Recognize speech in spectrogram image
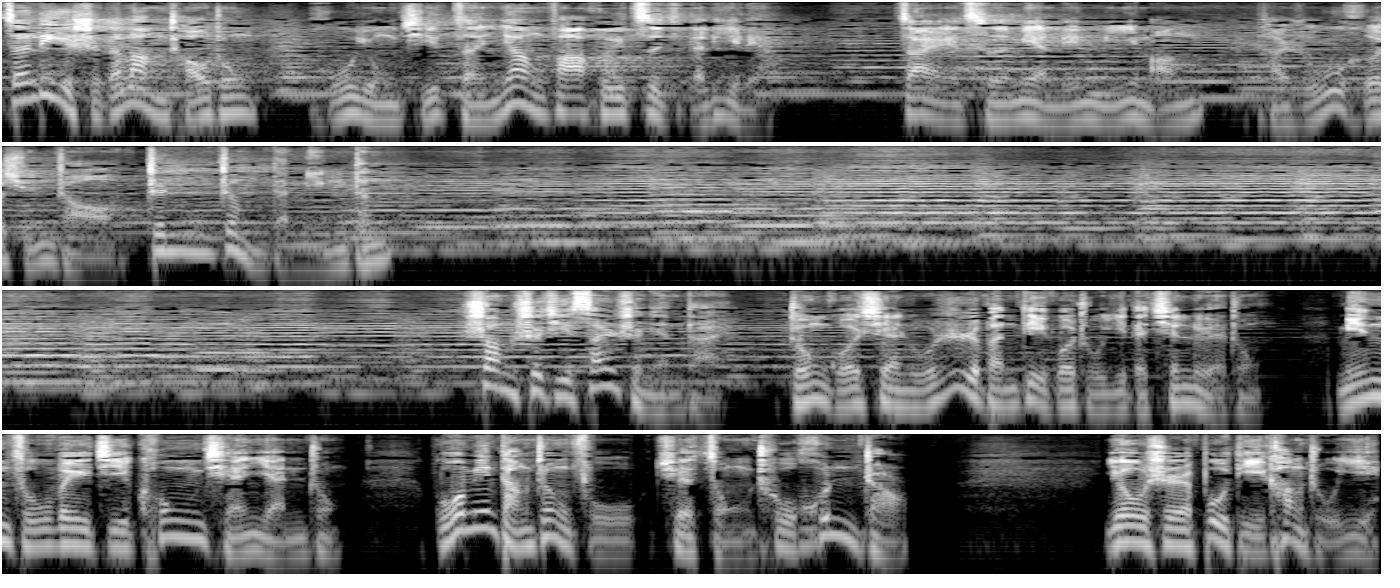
在历史的浪潮中，胡永琪怎样发挥自己的力量？再次面临迷茫。他如何寻找真正的明灯？上世纪三十年代，中国陷入日本帝国主义的侵略中，民族危机空前严重，国民党政府却总出昏招，又是不抵抗主义，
